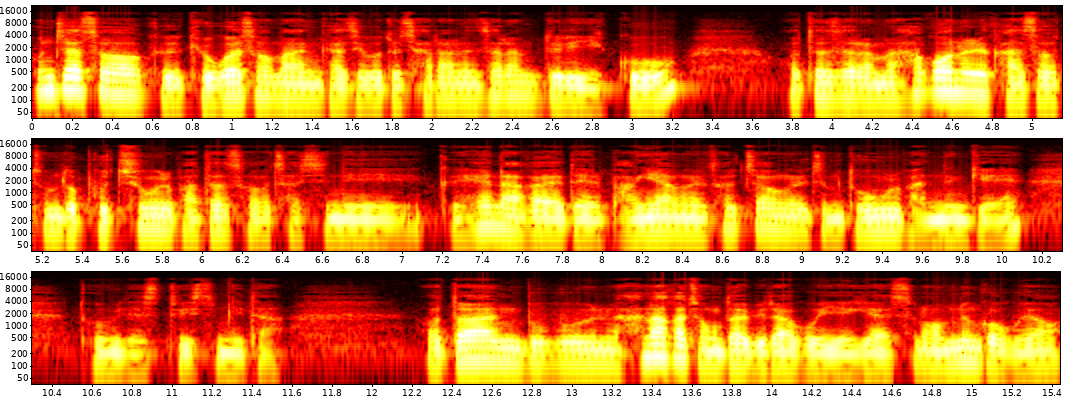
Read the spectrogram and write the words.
혼자서 그 교과서만 가지고도 잘하는 사람들이 있고 어떤 사람은 학원을 가서 좀 더 보충을 받아서 자신이 그 해 나가야 될 방향을 설정을 좀 도움을 받는 게 도움이 될 수도 있습니다. 어떠한 부분 하나가 정답이라고 얘기할 수는 없는 거고요.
